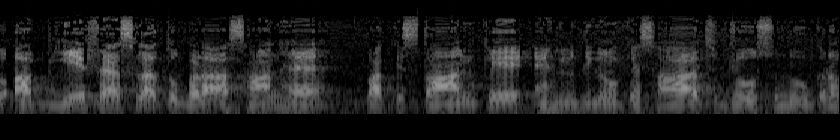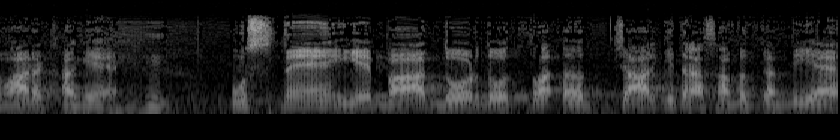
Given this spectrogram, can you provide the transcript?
तो अब ये फैसला तो बड़ा आसान है। पाकिस्तान के अहमदियों के साथ जो सलूक रवा रखा गया है उसने ये बात दौड़ दो चार की तरह साबित कर दी है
